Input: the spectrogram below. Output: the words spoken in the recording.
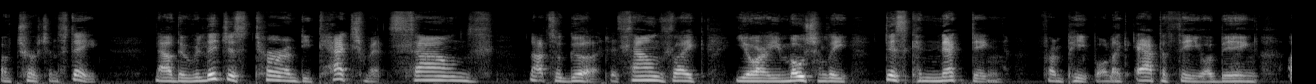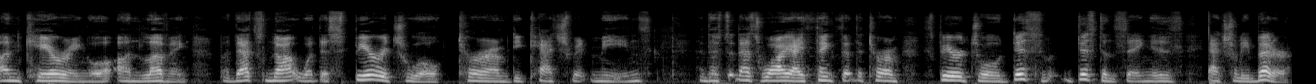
of church and state. Now, the religious term detachment sounds not so good. It sounds like you are emotionally disconnecting from people, like apathy or being uncaring or unloving. But that's not what the spiritual term detachment means. And that's, that's why I think that the term spiritual dis- distancing is actually better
